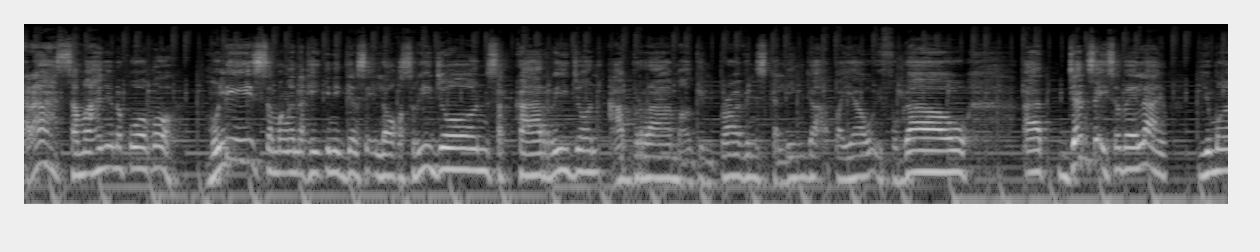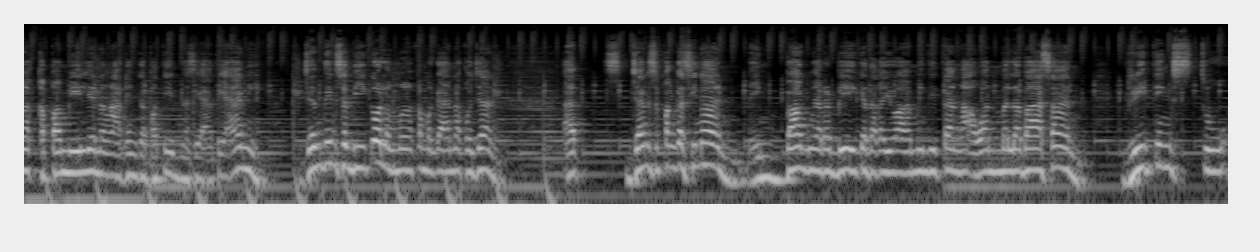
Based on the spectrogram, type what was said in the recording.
tara, samahan niyo na po ako. Muli sa mga nakikinig dyan sa Ilocos Region, sa Car Region, Abra, Mountain Province, Kalinga, Apayao, Ifugao, at dyan sa Isabela, yung mga kapamilya ng aking kapatid na si Ate Ani. Dyan din sa Bicol, ang mga kamag-anak ko dyan. At dyan sa Pangasinan, naimbag nga rabi kada kayo amin dita nga awan malabasan. Greetings to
